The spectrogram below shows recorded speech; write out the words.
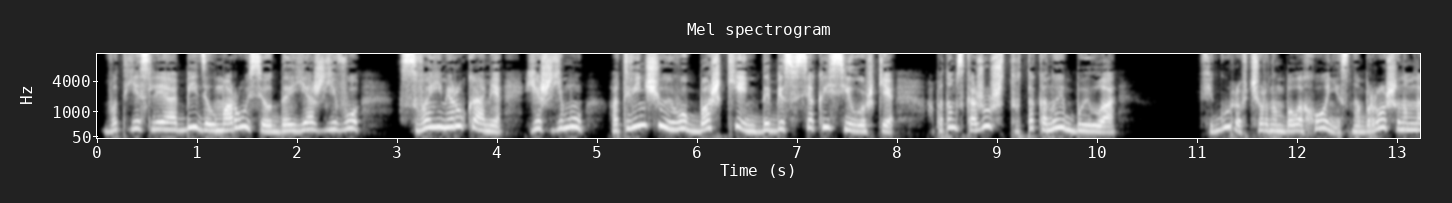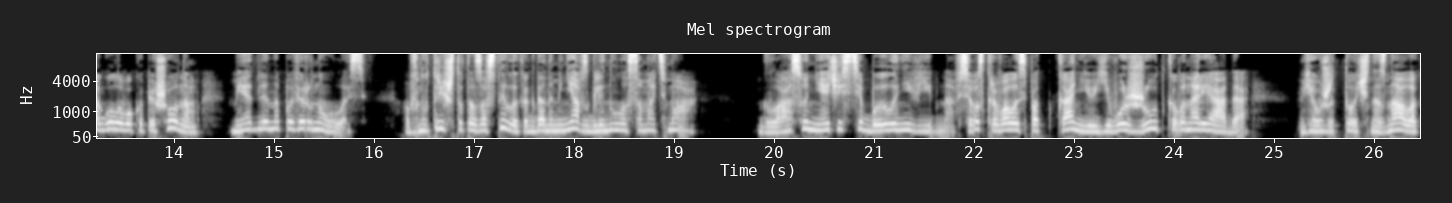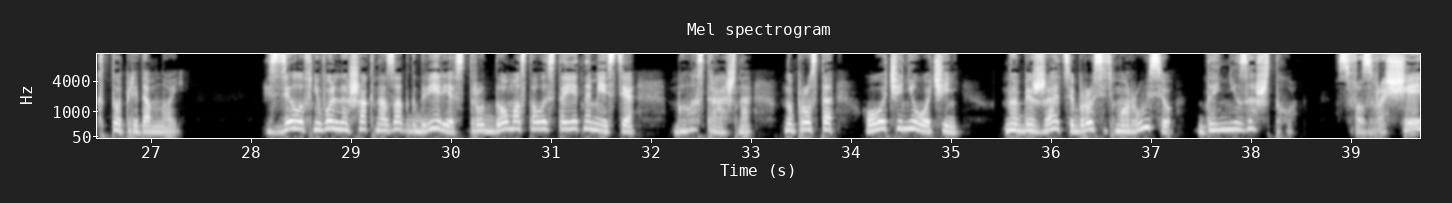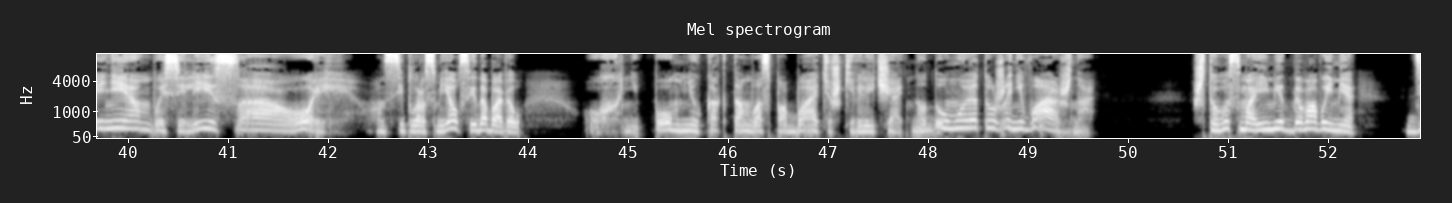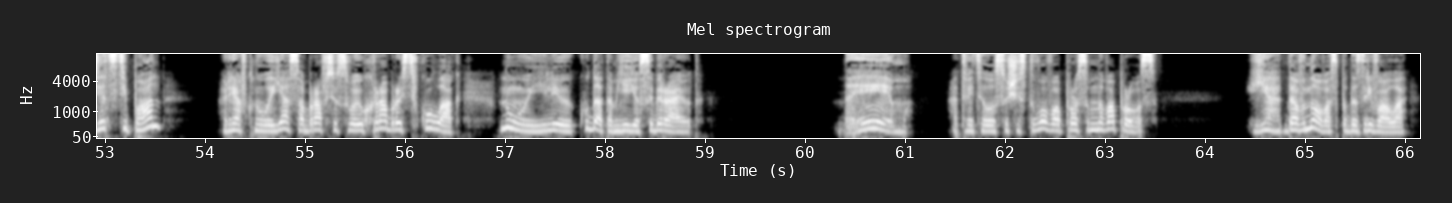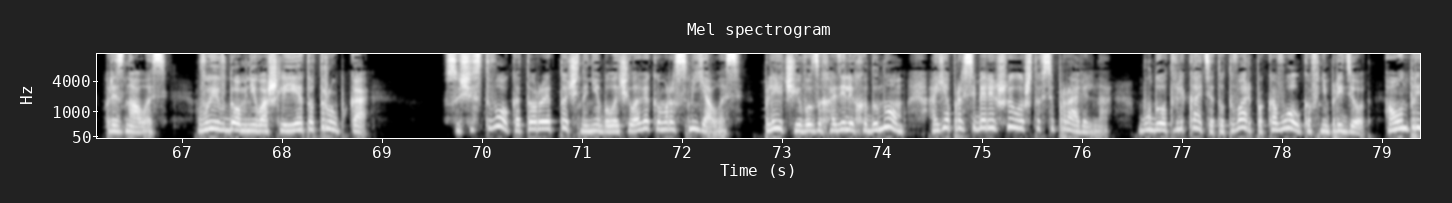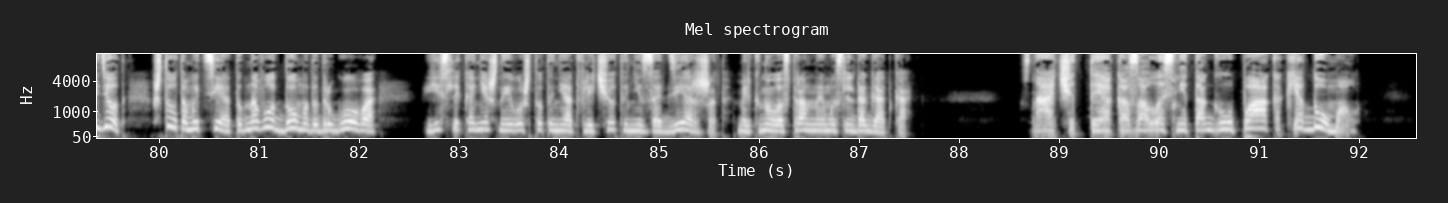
«Вот если обидел Марусю, да я ж его своими руками, я ж ему отвинчу его башкень, да без всякой силушки, а потом скажу, что так оно и было». Фигура в черном балахоне с наброшенным на голову капюшоном медленно повернулась. Внутри что-то застыло, когда на меня взглянула сама тьма. Глаз у нечисти было не видно, все скрывалось под тканью его жуткого наряда. Но я уже точно знала, кто передо мной. Сделав невольный шаг назад к двери, с трудом осталось стоять на месте. Было страшно, ну просто очень и очень. Но бежать и бросить Марусю, да ни за что. «С возвращением, Василиса, ой!» Он сипло рассмеялся и добавил. «Ох, не помню, как там вас по батюшке величать, но думаю, это уже не важно». «Что с моими домовыми? Дед Степан?» — рявкнула я, собрав всю свою храбрость в кулак. «Ну, или куда там ее собирают?» «Дым!» — ответило существо вопросом на вопрос. «Я давно вас подозревала», — призналась. «Вы в дом не вошли, и это трубка». Существо, которое точно не было человеком, рассмеялось. Плечи его заходили ходуном, а я про себя решила, что все правильно. Буду отвлекать эту тварь, пока Волков не придет. А он придет. Что там идти от одного дома до другого? Если, конечно, его что-то не отвлечет и не задержит, мелькнула странная мысль-догадка. Значит, ты оказалась не так глупа, как я думал.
